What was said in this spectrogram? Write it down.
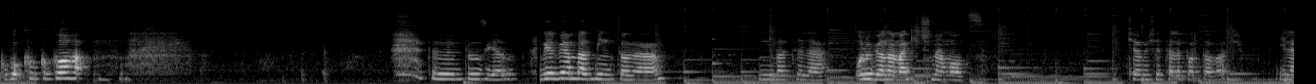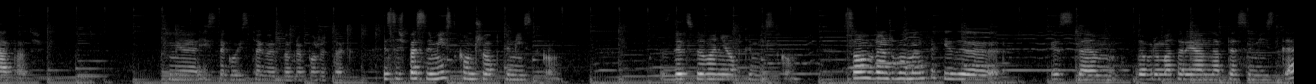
Ko ko ko kocha ten entuzjazm. Uwielbiam badmintona. Chyba tyle. Ulubiona magiczna moc. Chciałabym się teleportować i latać. W sumie i z tego i z tego jest dobry pożytek. Jesteś pesymistką czy optymistką? Zdecydowanie optymistką. Są wręcz momenty, kiedy jestem dobrym materiałem na pesymistkę,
